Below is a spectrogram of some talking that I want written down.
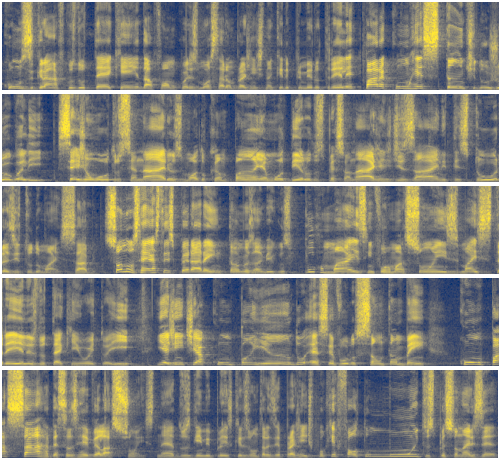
com os gráficos do Tekken da forma como eles mostraram pra gente naquele primeiro trailer, para com o restante do jogo ali. Sejam outros cenários, modo campanha, modelo dos personagens, design, texturas e tudo mais, sabe? Só nos resta esperar aí então, meus amigos, por mais informações, mais trailers do Tekken 8 aí, e a gente acompanhando essa evolução também com o passar dessas revelações, né, dos gameplays que eles vão trazer pra gente, porque faltam muitos personagens é,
